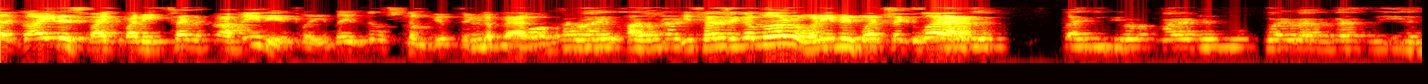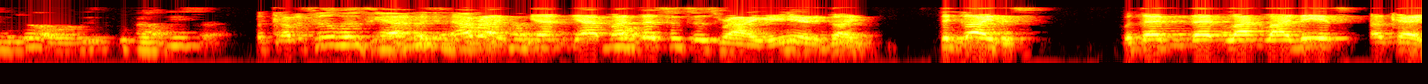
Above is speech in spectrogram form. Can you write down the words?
a guidance, like when he said it immediately. They didn't still think about it. He says to Gemara, what do you mean, what's a about the rest of the years as well, or at least The Kavasilvas, yeah, right, yeah, yeah, but this is his right, here, the guide. The guidance. But that, that line is, okay.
